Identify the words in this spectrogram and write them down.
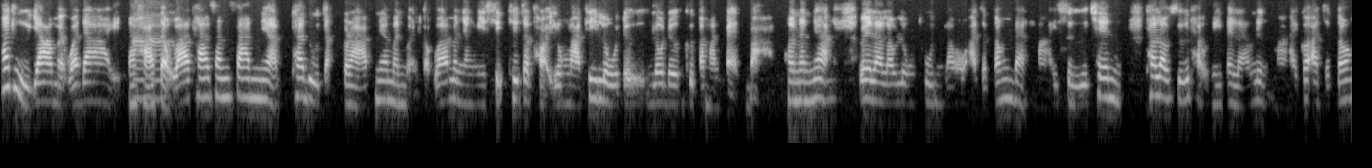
ถ้าถือยาวหมายว่าได้นะคะ แต่ว่าถ้าสั้นๆเนี่ยถ้าดูจากกราฟเนี่ยมันเหมือนกับว่ามันยังมีสิทธิ์ที่จะถอยลงมาที่โลเดิม โลเดิมคือประมาณ 8 บาท เพราะนั้นเนี่ยเวลาเราลงทุนเราอาจจะต้องแบ่งหมายซื้อ เช่น ถ้าเราซื้อแถวนี้ไปแล้วหนึ่งไม้ก็อาจจะต้อง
